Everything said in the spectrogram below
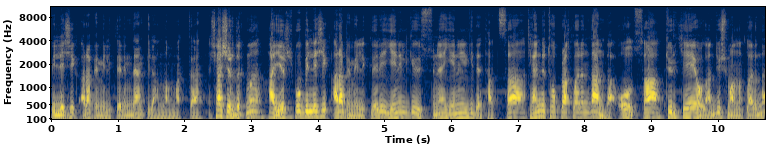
Birleşik Arap Emirlikleri'nden planlanmakta. Şaşırdık mı? Hayır. Bu Birleşik Arap Emirlikleri yenilgi üstüne yenilgi de tatsa, kendi topraklarından da olsa Türkiye'ye olan düşmanlıklarından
